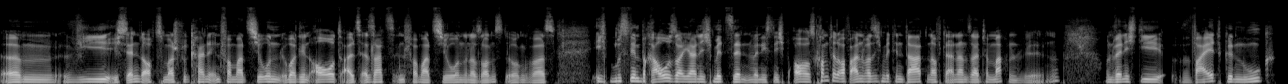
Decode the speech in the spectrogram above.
ähm, wie ich sende auch zum Beispiel keine Informationen über den Ort als Ersatzinformationen oder sonst irgendwas. Ich muss den Browser er ja nicht mitsenden, wenn ich es nicht brauche. Es kommt ja darauf an, was ich mit den Daten auf der anderen Seite machen will. Ne? Und wenn ich die weit genug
